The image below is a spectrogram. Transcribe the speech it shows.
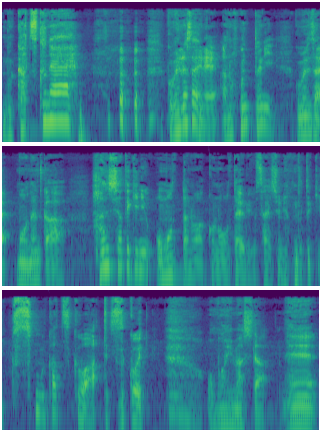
ムカつくね。ごめんなさいね。あの、本当に、ごめんなさい。もうなんか、反射的に思ったのは、このお便りを最初に読んだ時、クソムカつくわってすごい思いました。ね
